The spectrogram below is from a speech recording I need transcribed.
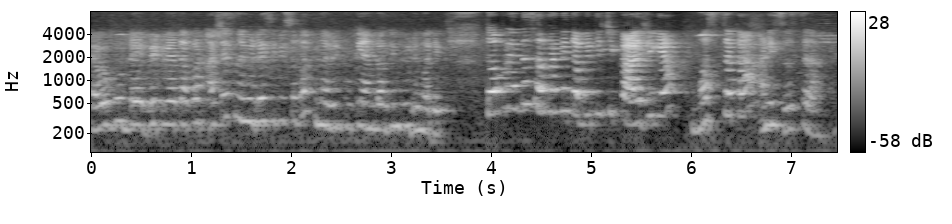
हॅव अ गुड डे भेटूयात आपण अशाच नवीन रेसिपी सोबत नवीन कुकिंग अँड ब्लॉगिंग व्हिडिओमध्ये तोपर्यंत सर्वांनी तब्येतीची काळजी घ्या मस्त का आणि स्वस्त राहा.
